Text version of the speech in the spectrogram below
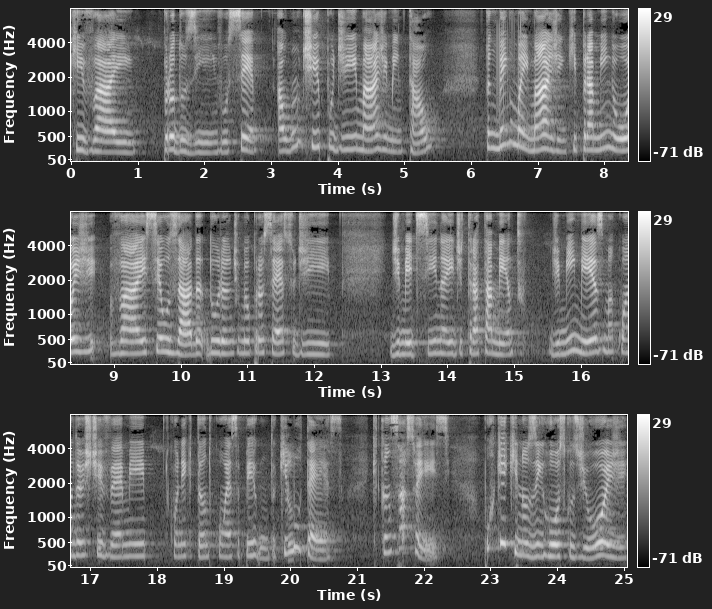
que vai produzir em você algum tipo de imagem mental, também uma imagem que para mim hoje vai ser usada durante o meu processo de, de medicina e de tratamento de mim mesma quando eu estiver me conectando com essa pergunta: que luta é essa? Que cansaço é esse? Por que que nos enroscos de hoje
